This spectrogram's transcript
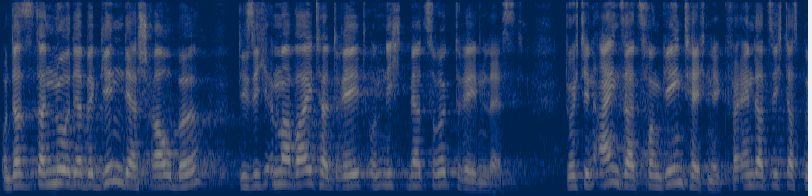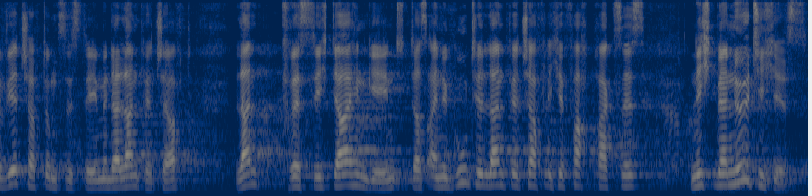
Und das ist dann nur der Beginn der Schraube, die sich immer weiter dreht und nicht mehr zurückdrehen lässt. Durch den Einsatz von Gentechnik verändert sich das Bewirtschaftungssystem in der Landwirtschaft langfristig dahingehend, dass eine gute landwirtschaftliche Fachpraxis nicht mehr nötig ist.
